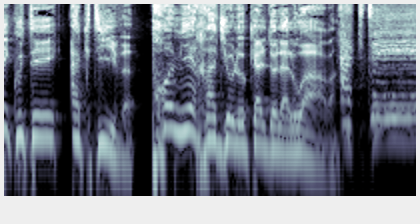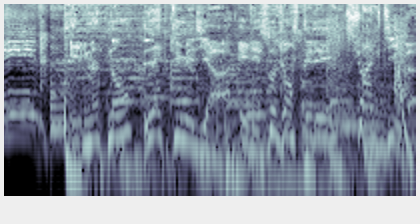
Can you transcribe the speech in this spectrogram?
Vous écoutez Active, première radio locale de la Loire. Active. Et maintenant, l'actu média et les audiences télé sur Active.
